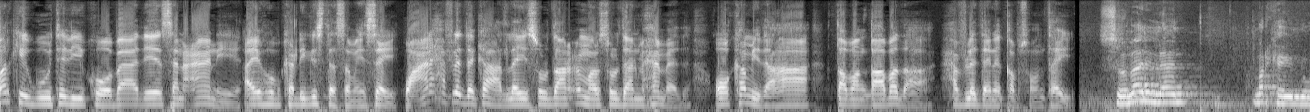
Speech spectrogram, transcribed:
markii guutadii koowaad ee sancaani ay hubka dhigista samaysay. Waxaana xafladda ka hadlay suldaan cumar suldaan maxamed oo ka mid ahaa qabanqaabada xafladani qabsoontay. Somalilan markaynu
